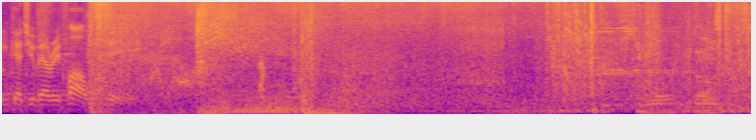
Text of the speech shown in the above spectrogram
Won't get you very far with me.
